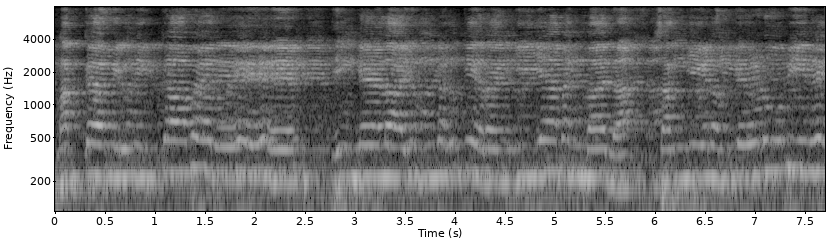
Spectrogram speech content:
മക്കമിൽ മിക്കവരെ തിങ്കളായുങ്ങൾക്ക് ഇറങ്ങിയവൻ വല സംഗീതം കേളൂവീരേ.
